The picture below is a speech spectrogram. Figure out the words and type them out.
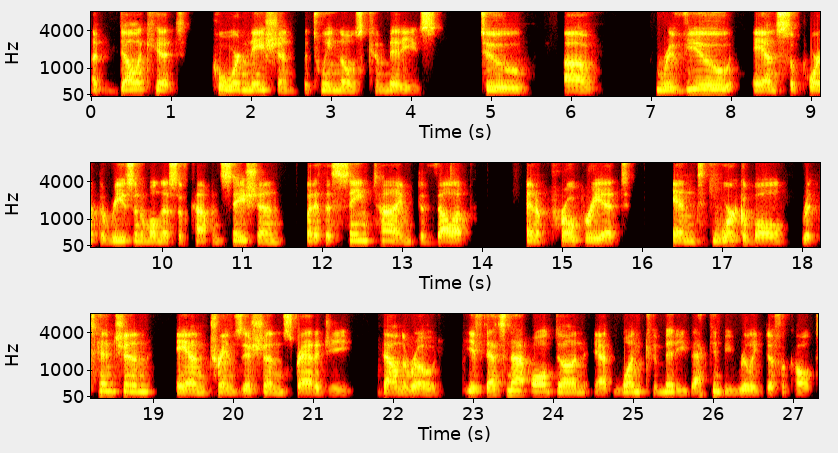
a delicate coordination between those committees to uh, review and support the reasonableness of compensation, but at the same time develop an appropriate and workable retention and transition strategy down the road. If that's not all done at one committee, that can be really difficult.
